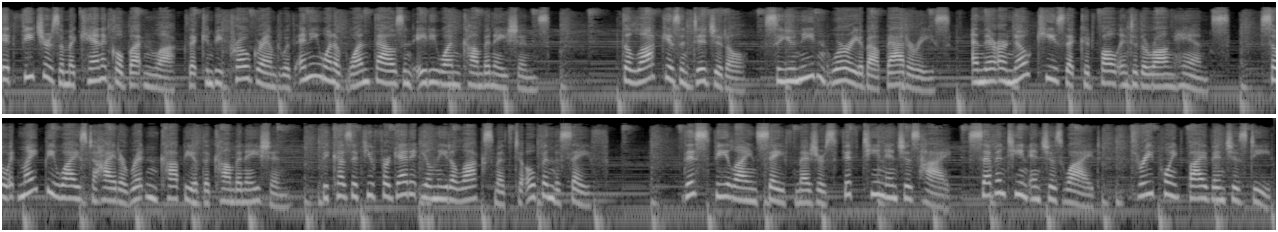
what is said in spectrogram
It features a mechanical button lock that can be programmed with any one of 1081 combinations. The lock isn't digital, so you needn't worry about batteries, and there are no keys that could fall into the wrong hands. So it might be wise to hide a written copy of the combination, because if you forget it you'll need a locksmith to open the safe. This V-line safe measures 15 inches high, 17 inches wide, 3.5 inches deep,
